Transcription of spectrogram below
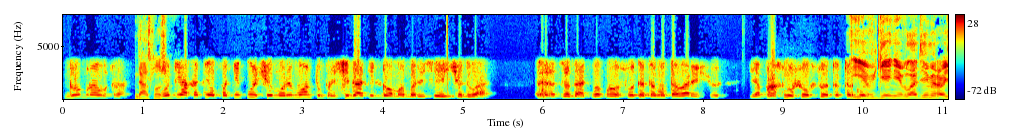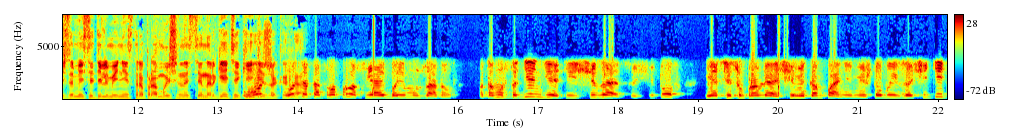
Доброе утро. Да, слушаем. Вот я хотел по текущему ремонту председатель дома Борисевича 2 задать вопрос вот этому товарищу. Я прослушал, что это такое. Евгений Владимирович, заместитель министра промышленности, энергетики вот, и ЖКХ. Вот этот вопрос я бы ему задал. Потому что деньги эти исчезают со счетов вместе с управляющими компаниями. Чтобы их защитить,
